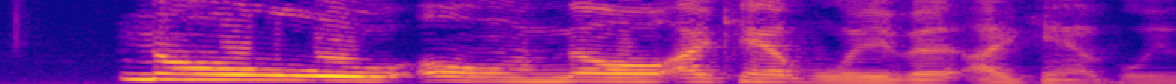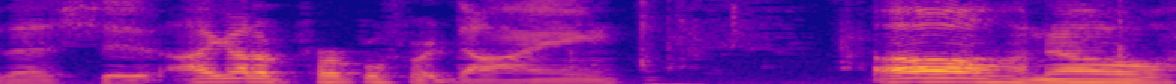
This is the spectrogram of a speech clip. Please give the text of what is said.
No! Oh no, I can't believe it. I can't believe that shit. I got a purple for dying. Oh no.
